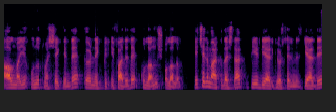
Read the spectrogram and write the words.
almayı unutma şeklinde örnek bir ifadede kullanmış olalım. Geçelim arkadaşlar. Bir diğer görselimiz geldi.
